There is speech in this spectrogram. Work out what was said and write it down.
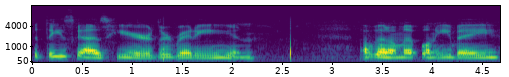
But these guys here, they're ready and I've got them up on eBay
